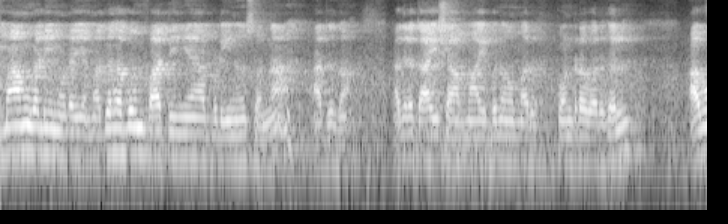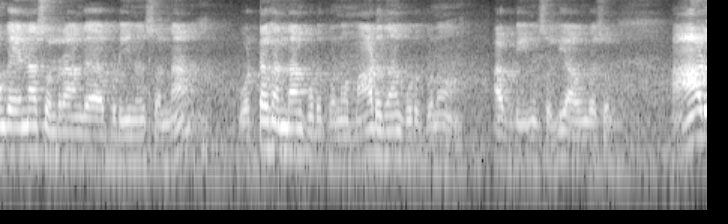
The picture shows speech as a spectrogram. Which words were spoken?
இமாம்களினுடைய மதுகபும் பார்த்தீங்க அப்படின்னு சொன்னால் அதுதான். அதில் தாயிஷா அம்மா இபனோமர் உமர் போன்றவர்கள் அவங்க என்ன சொல்கிறாங்க அப்படின்னு சொன்னால் ஒட்டகம்தான் கொடுக்கணும் மாடு தான் கொடுக்கணும் அப்படின்னு சொல்லி அவங்க சொல் ஆடு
